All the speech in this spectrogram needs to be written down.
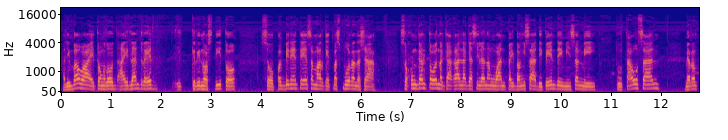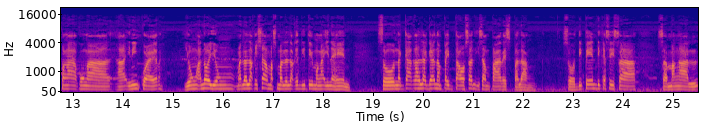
Halimbawa itong Rhode Island Red, ikrinos dito. So pag binenta sa market, mas mura na siya. So kung ganito, nagkakalaga sila ng 1.5 ang isa. Depende, minsan may 2,000. Meron pa nga akong uh, uh, in-inquire yung ano, yung malalaki siya, mas malalaki dito yung mga inahin. So, nagkakahalaga ng 5,000 isang pares pa lang. So, depende kasi sa sa mga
